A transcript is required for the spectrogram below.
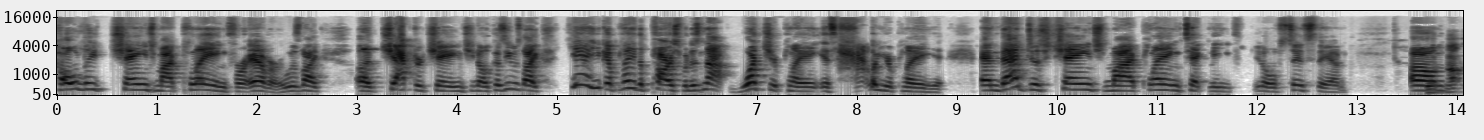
totally changed my playing forever. It was like a chapter change, you know, because he was like, yeah, you can play the parts, but it's not what you're playing, it's how you're playing it. And that just changed my playing technique, you know, since then. Um, well,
